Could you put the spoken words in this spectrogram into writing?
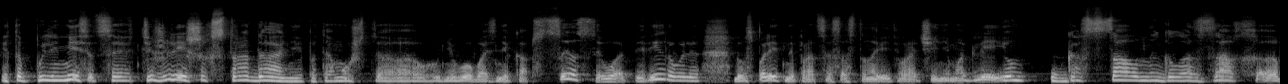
Это были месяцы тяжелейших страданий, потому что у него возник абсцесс, его оперировали, но воспалительный процесс остановить врачи не могли, и он угасал на глазах э,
